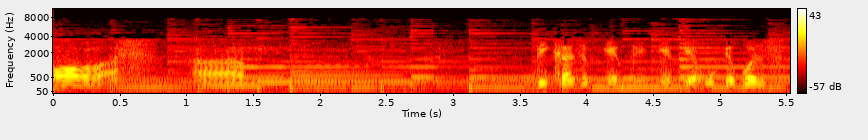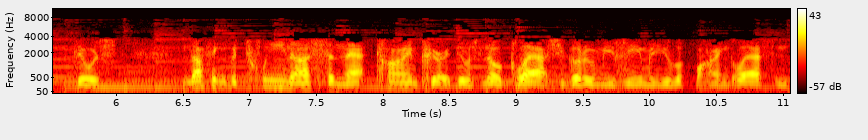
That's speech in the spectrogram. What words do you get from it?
all of us. Um, because it, it, it, it was there was nothing between us in that time period. There was no glass. You go to a museum and you look behind glass, and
